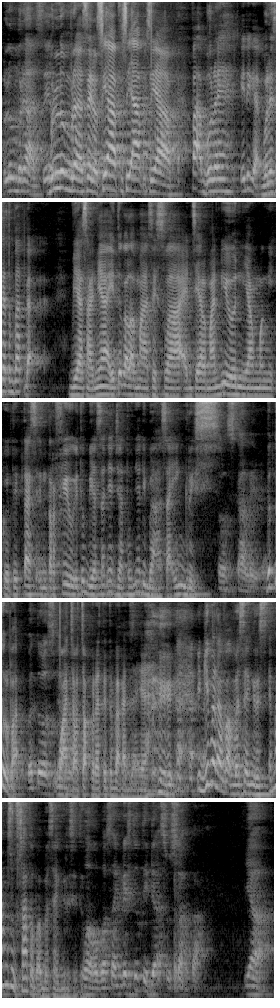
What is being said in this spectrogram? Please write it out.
belum berhasil. Belum berhasil. Siap, siap, siap. Pak, boleh ini nggak? Boleh saya tebak nggak? Biasanya itu kalau mahasiswa NCL Madiun yang mengikuti tes interview itu biasanya jatuhnya di bahasa Inggris. Betul sekali. Pak. Betul, Pak? Betul sekali. Wah, cocok berarti tebakan saya. Gimana, Pak, bahasa Inggris? Emang susah tuh, Pak, bahasa Inggris itu? Wah, bahasa Inggris itu tidak susah, Pak. Ya,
